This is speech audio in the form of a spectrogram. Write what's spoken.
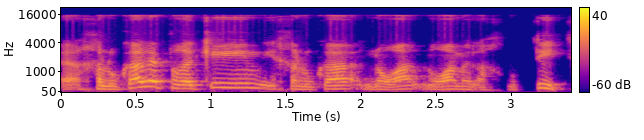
החלוקה לפרקים היא חלוקה נורא נורא מלאכותית.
